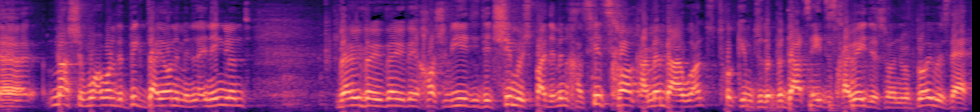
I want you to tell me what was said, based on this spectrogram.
uh, Masha, one of the big Dayanim in, in England. Very, very, very, very choshev He did shimush by the Minchas Yitzchak. I remember I once took him to the Badatz Eidah Chareidis when Rabbi was there,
